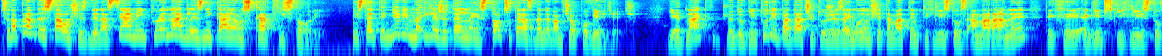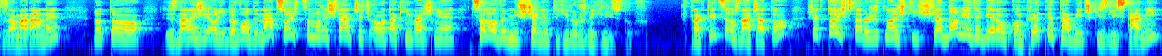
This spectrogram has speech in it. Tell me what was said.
co naprawdę stało się z dynastiami, które nagle znikają z kart historii. Niestety nie wiem, na ile rzetelne jest to, co teraz będę Wam chciał powiedzieć. Jednak, według niektórych badaczy, którzy zajmują się tematem tych listów z Amarany, tych y, egipskich listów z Amarany, no to znaleźli oni dowody na coś, co może świadczyć o takim właśnie celowym niszczeniu tych różnych listów. W praktyce oznacza to, że ktoś w starożytności świadomie wybierał konkretne tabliczki z listami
